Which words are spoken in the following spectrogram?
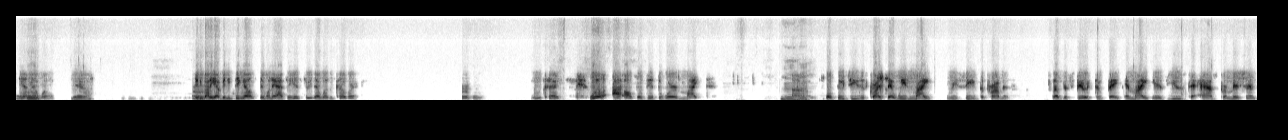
Yeah, that was. Yeah. Anybody have anything else they want to add to history that wasn't covered? Mm-mm. Okay. Well, I also did the word might. Mm-hmm. Um, so through Jesus Christ, that we might receive the promise of the Spirit through faith. And might is used to ask permission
